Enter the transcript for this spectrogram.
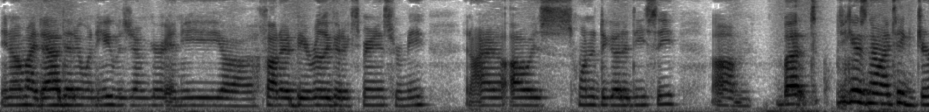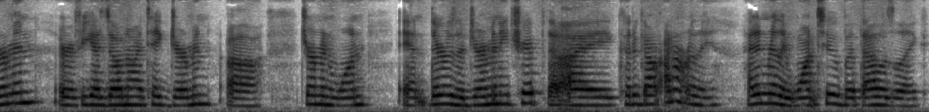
you know, my dad did it when he was younger, and he uh, thought it'd be a really good experience for me, and I always wanted to go to D.C. Um, but you guys know I take German, or if you guys don't know, I take German, uh, German one. And there was a Germany trip that I could have gone. I don't really, I didn't really want to, but that was like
